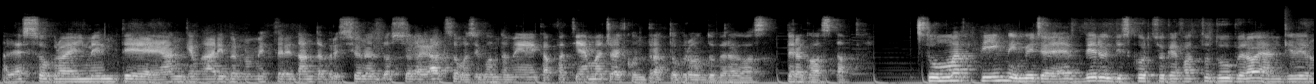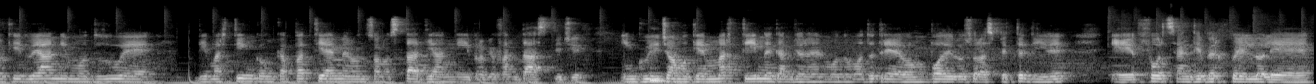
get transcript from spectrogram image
adesso probabilmente anche magari per non mettere tanta pressione addosso al ragazzo ma secondo me KTM ha già il contratto pronto per Acosta, per Acosta. Su Martin invece è vero il discorso che hai fatto tu, però è anche vero che i due anni in Moto 2 di Martin con KTM non sono stati anni proprio fantastici, in cui diciamo che Martin, campione del mondo Moto 3, aveva un po' deluso le aspettative e forse anche per quello le,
